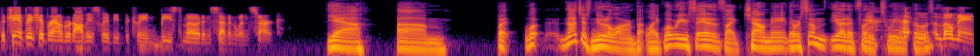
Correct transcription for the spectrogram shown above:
The championship round would obviously be between Beast Mode and Seven Wind Sark. yeah. Um. But what? Not just noodle arm, but like what were you saying? It's like chow mein. There was some. You had a funny tweet. That was, Lo mein.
